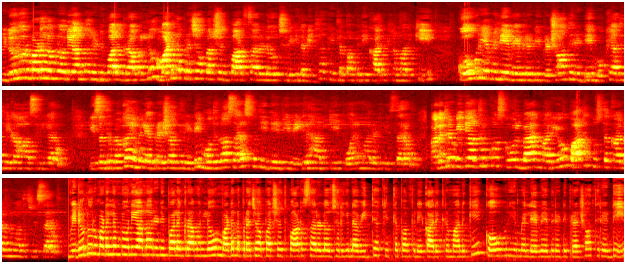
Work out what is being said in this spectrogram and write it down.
విడూలూరు మండలంలోని అన్నారెడ్డిపాలెం గ్రామంలో మండల ప్రజా పరిషత్ పాఠశాలలో జరిగిన విద్యా కిట్ల పంపిణీ కార్యక్రమానికి కోవూరు ఎమ్మెల్యే వేమిరెడ్డి ప్రశాంత్ రెడ్డి ముఖ్య అతిథిగా హాజరయ్యారు. ఈ సందర్భంగా ఎమ్మెల్యే ప్రశాంత్ రెడ్డి ముందుగా సరస్వతి దేవి విగ్రహానికి పూలమాలలు వేశారు. అనంతరం విద్యార్థులకు స్కూల్ బ్యాగ్ మరియు పాఠ్య పుస్తకాలను అందజేశారు. విడూలూరు మండలంలోని అన్నారెడ్డిపాలెం గ్రామంలో మండల ప్రజా పరిషత్ పాఠశాలలో జరిగిన విద్యా కిట్ల పంపిణీ కార్యక్రమానికి కోవూరు ఎమ్మెల్యే వేమిరెడ్డి ప్రశాంత్ రెడ్డి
